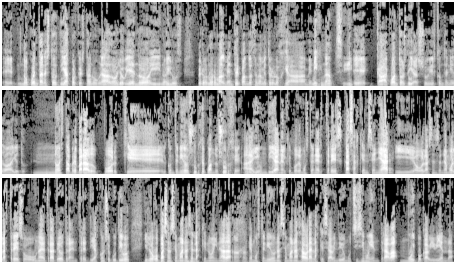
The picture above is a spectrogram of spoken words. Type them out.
Eh, no cuentan estos días porque está nublado, lloviendo y no hay luz. Pero normalmente cuando hace una meteorología benigna, Sí. eh, ¿cada cuántos días subís contenido a YouTube? No está preparado porque el contenido surge cuando surge. Hay un día en el que podemos tener tres casas que enseñar y o las enseñamos las tres o una detrás de otra en tres días consecutivos y luego pasan semanas en las que no hay nada. Ajá. Hemos tenido unas semanas ahora en las que se ha vendido muchísimo y entraba muy poca vivienda.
